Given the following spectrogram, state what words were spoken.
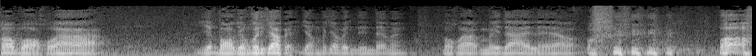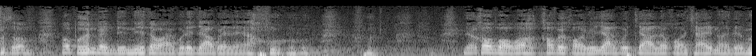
ก็บอกว่าอย่าบอกอย่างพระเจ้าอย่างพระเจ้าเป็นดินได้ไหมบอกว่าไม่ได้แล้วเพราะเอาสมเพราะพื้นแผ่นดินนี่ถวายพระเจ้าไปแล้ว เดี๋ยวเขาบอกว่าเขาไปขออนุญาตพระเจ้า แล้วขอใช้หน่อยได้ไหม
